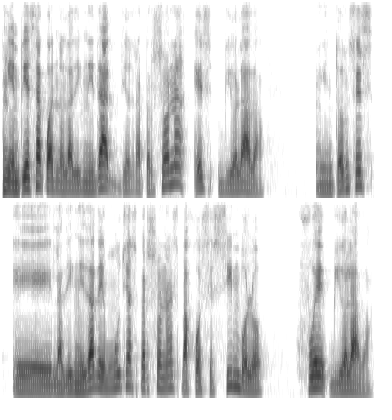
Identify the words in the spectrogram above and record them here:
Y empieza cuando la dignidad de otra persona es violada. Y entonces eh, la dignidad de muchas personas bajo ese símbolo fue violada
